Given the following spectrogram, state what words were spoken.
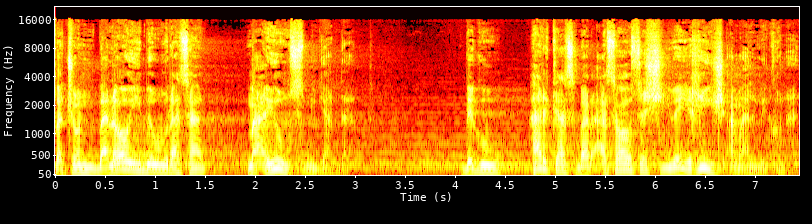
و چون بلایی به او رسد معیوس می گردد بگو هر کس بر اساس شیوه خیش عمل می کند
